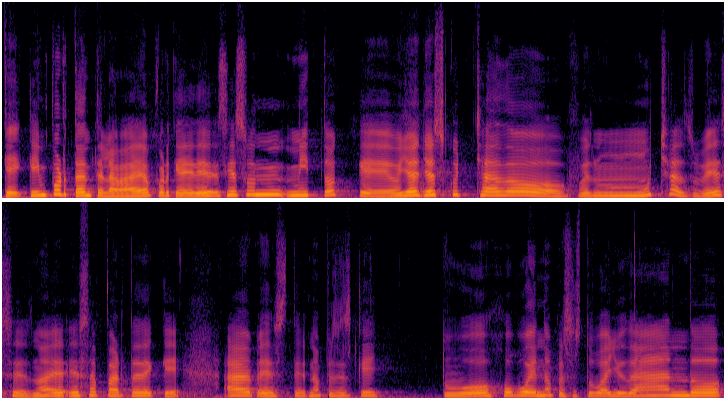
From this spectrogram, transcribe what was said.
qué, qué importante la verdad, porque sí es un mito que yo, yo he escuchado pues muchas veces, ¿no? E, esa parte de que ah, este, no, pues es que tu ojo bueno, pues estuvo ayudando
